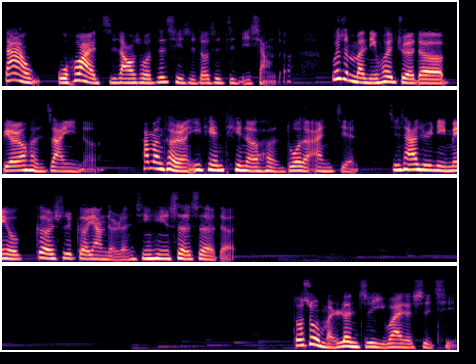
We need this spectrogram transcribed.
但我后来知道说，这其实都是自己想的。为什么你会觉得别人很在意呢？他们可能一天听了很多的案件，警察局里面有各式各样的人，形形色色的，都是我们认知以外的事情。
